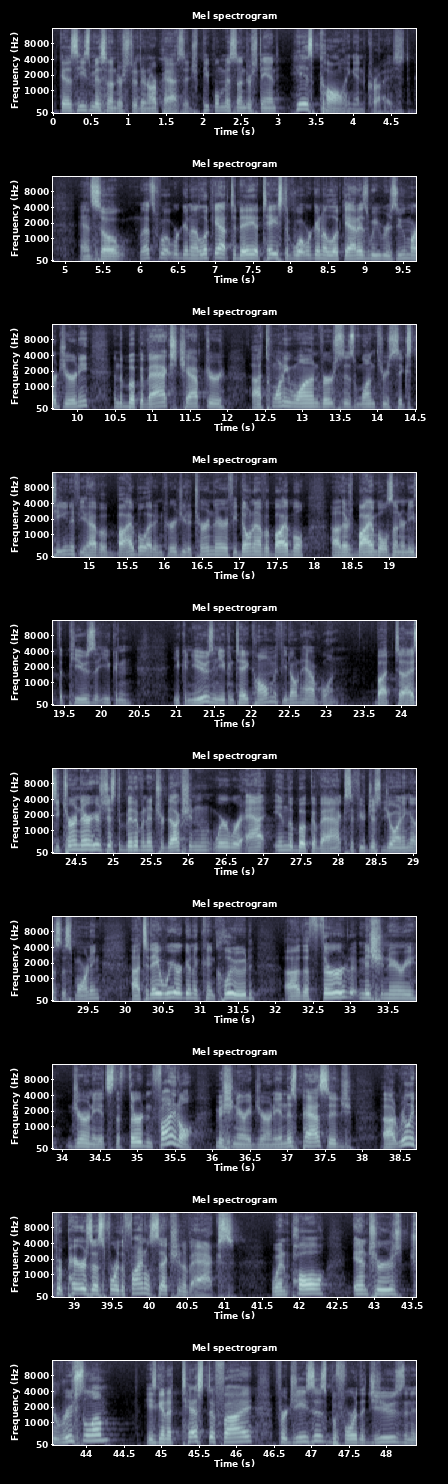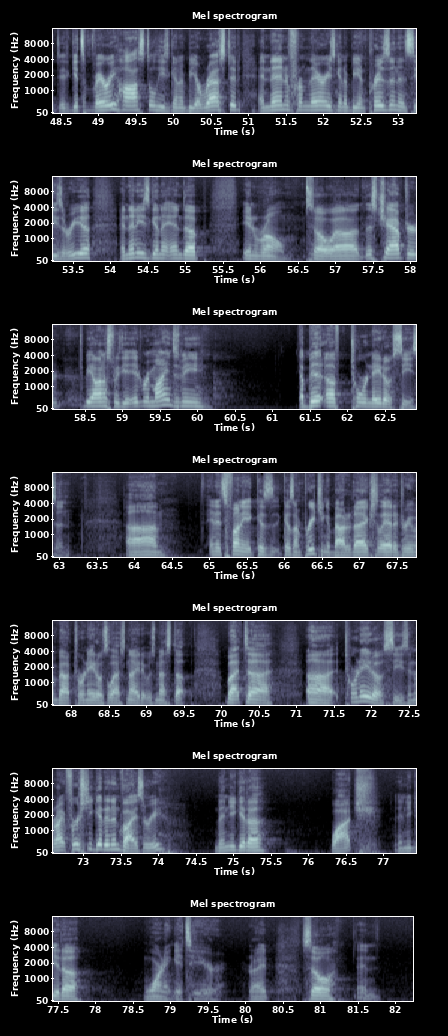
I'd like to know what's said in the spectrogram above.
because he's misunderstood in our passage. People misunderstand his calling in Christ. And so that's what we're going to look at today, a taste of what we're going to look at as we resume our journey in the book of Acts, chapter uh, 21, verses 1 through 16. If you have a Bible, I'd encourage you to turn there. If you don't have a Bible, uh, there's Bibles underneath the pews that you can, you can use and you can take home if you don't have one. But uh, as you turn there, here's just a bit of an introduction where we're at in the book of Acts. If you're just joining us this morning, uh, today we are going to conclude uh, the third missionary journey. It's the third and final missionary journey. And this passage uh, really prepares us for the final section of Acts when Paul enters Jerusalem. He's going to testify for Jesus before the Jews, and it, it gets very hostile. He's going to be arrested, and then from there, he's going to be in prison in Caesarea, and then he's going to end up in Rome. So, uh, this chapter, to be honest with you, it reminds me a bit of tornado season. Um, and it's funny because I'm preaching about it. I actually had a dream about tornadoes last night. It was messed up. But uh, uh, tornado season, right? First, you get an advisory then you get a watch, then you get a warning, it's here, right? So, and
